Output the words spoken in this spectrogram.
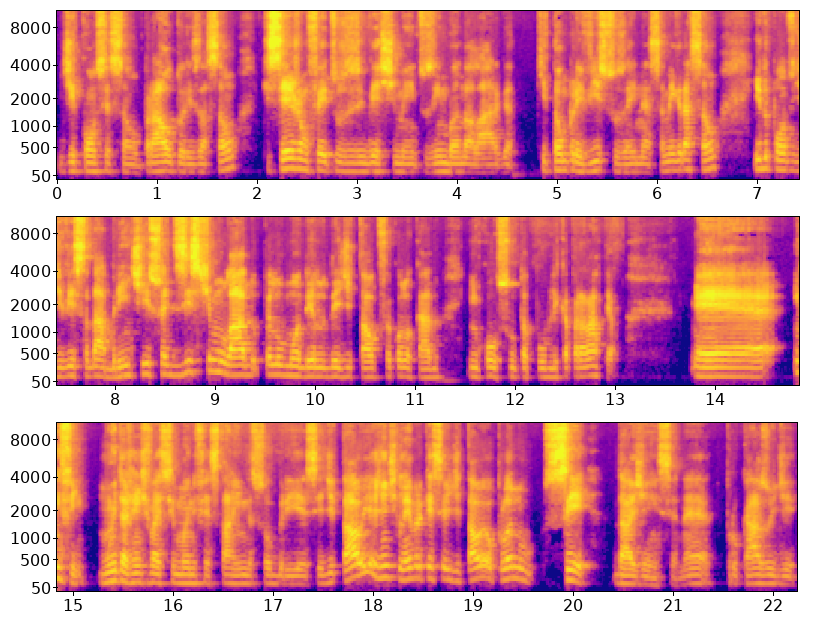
de concessão para autorização, que sejam feitos os investimentos em banda larga que estão previstos aí nessa migração, e do ponto de vista da Brint, isso é desestimulado pelo modelo de edital que foi colocado em consulta pública para a Anatel. É, enfim, muita gente vai se manifestar ainda sobre esse edital, e a gente lembra que esse edital é o plano C da agência, né? Para o caso de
